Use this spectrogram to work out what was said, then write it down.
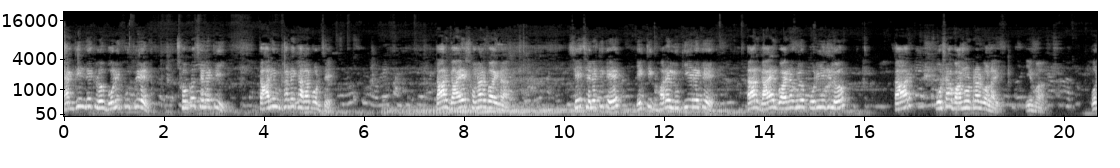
একদিন দেখল বণিক পুত্রের ছোট ছেলেটি তারই উঠানে খেলা করছে। তার গায়ে সোনার গয়না। সেই ছেলেটিকে একটি ঘরে লুকিয়ে রেখে তার গায়ের গয়নাগুলো পরিয়ে দিল তার পোষা বানরটার গলায়। এ মা। ওর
